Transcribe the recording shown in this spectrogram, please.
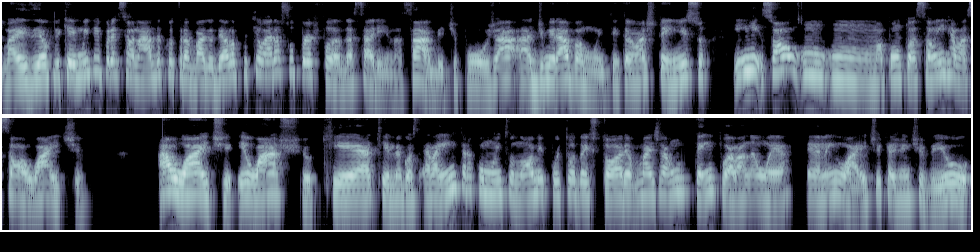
Mas eu fiquei muito impressionada com o trabalho dela, porque eu era super fã da Sarina, sabe? Tipo, já admirava muito. Então, eu acho que tem isso. E só um, um, uma pontuação em relação ao White. A White, eu acho que é aquele negócio. Ela entra com muito nome por toda a história, mas já há um tempo ela não é Ellen White, que a gente viu,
